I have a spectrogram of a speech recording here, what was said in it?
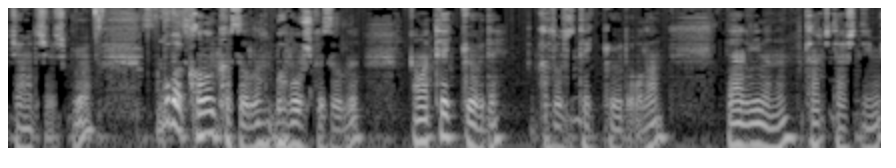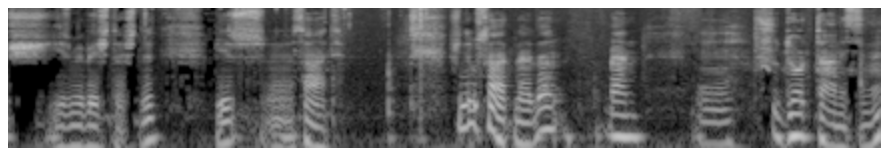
Camı dışarı çıkıyor. Bu da kalın kasalı, baboş kasalı ama tek gövde, kasası tek gövde olan Delvina'nın kaç taşlıymış? 25 taşlı bir e, saat. Şimdi bu saatlerden ben e, şu dört tanesini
